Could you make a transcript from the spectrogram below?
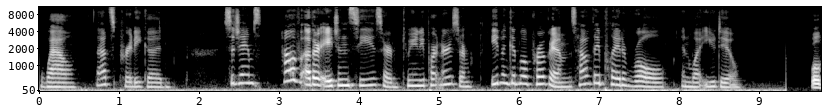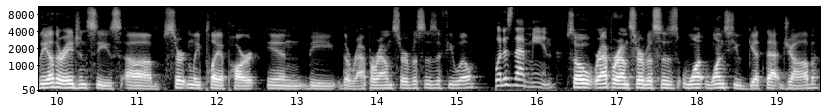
Wow, that's pretty good. So, James, how have other agencies or community partners or even Goodwill programs, how have they played a role in what you do? Well, the other agencies uh, certainly play a part in the, the wraparound services, if you will. What does that mean? So, wraparound services, once you get that job,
